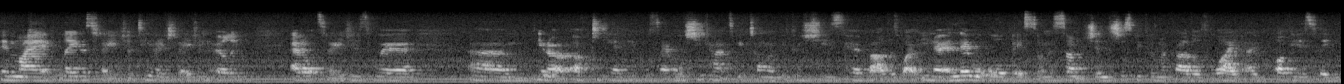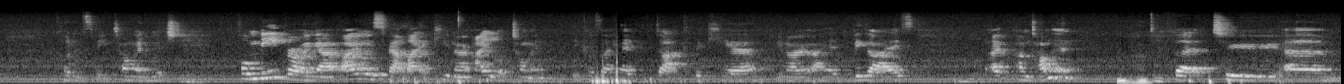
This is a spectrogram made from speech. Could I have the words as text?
in my later stage, of teenage stage, and early adult stages, where um, you know, I often hear people say, "Well, she can't speak Tongan because she's her father's white," you know, and they were all based on assumptions. Just because my father was white, I obviously couldn't speak Tongan, which for me growing up, I always felt like, you know, I looked Tongan because I had dark, thick hair, you know, I had big eyes. I, I'm Tongan. But to, um,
